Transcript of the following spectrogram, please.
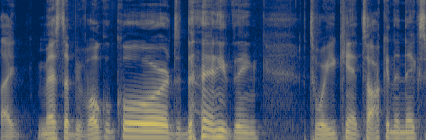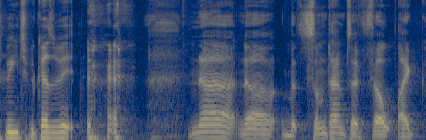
like messed up your vocal cords or done anything to where you can't talk in the next speech because of it? no, no, but sometimes I felt like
